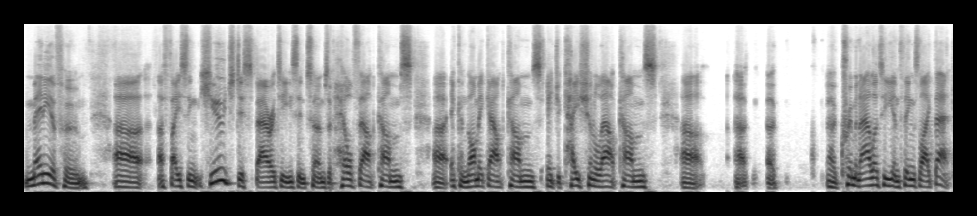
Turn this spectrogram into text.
many of whom uh, are facing huge disparities in terms of health outcomes, uh, economic outcomes, educational outcomes, uh, uh, uh, uh criminality, and things like that.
